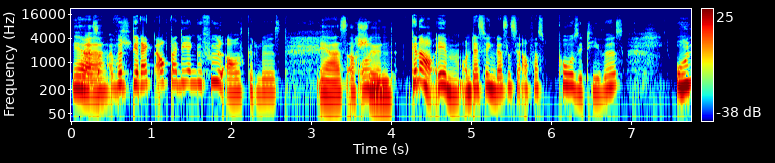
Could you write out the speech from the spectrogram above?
Ja. Das wird direkt auch bei dir ein Gefühl ausgelöst. Ja, ist auch schön. Und, genau, eben. Und deswegen, das ist ja auch was Positives. Und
